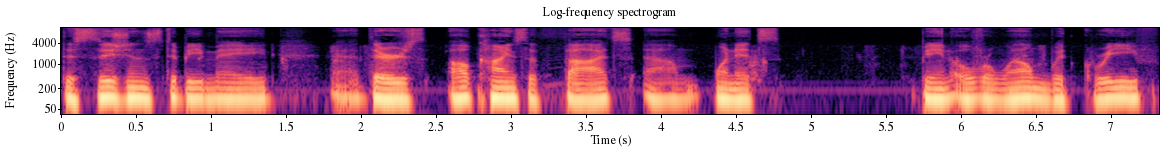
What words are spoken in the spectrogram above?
decisions to be made. Uh, there's all kinds of thoughts um, when it's being overwhelmed with grief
